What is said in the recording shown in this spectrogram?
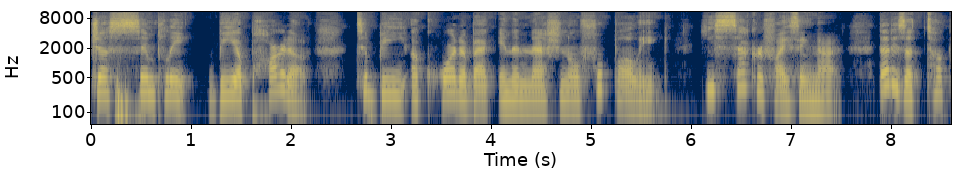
just simply be a part of, to be a quarterback in the National Football League. He's sacrificing that. That is a tough,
